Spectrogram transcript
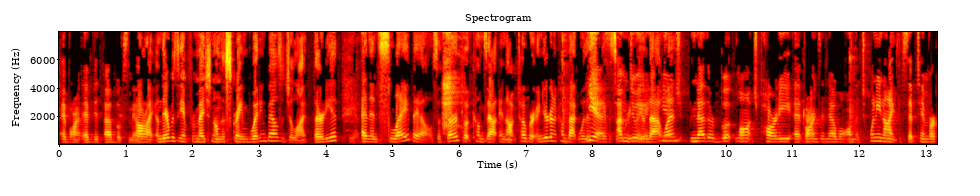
at, at uh, Books a Million. All right, and there was the information on the screen. Wedding Belles is July 30th, Yes. and then Sleigh Belles, the third book, comes out in October, and you're going to come back with us and give Yes, us a I'm preview doing of that huge, one. another book launch party at Barnes & Noble on the 29th of September.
